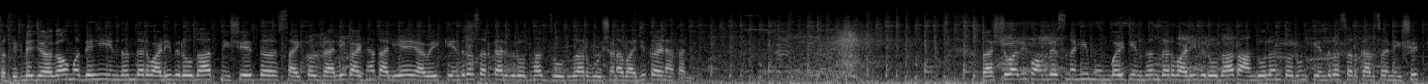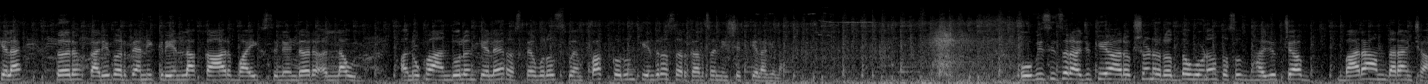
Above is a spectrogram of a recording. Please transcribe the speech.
तर तिकडे जळगावमध्येही इंधन दरवाढी विरोधात निषेध सायकल रॅली काढण्यात आली आहे. यावेळी केंद्र सरकार विरोधात जोरदार घोषणाबाजी करण्यात आली. राष्ट्रवादी काँग्रेसनंही मुंबईत इंधन दरवाढीविरोधात आंदोलन करून केंद्र सरकारचा निषेध केलाय. तर कार्यकर्त्यांनी क्रेनला कार बाईक सिलेंडर लावून अनोखं आंदोलन केलंय. रस्त्यावरच स्वयंपाक करून केंद्र सरकारचा निषेध केला गेला. ओबीसीचं राजकीय आरक्षण रद्द होणं तसंच भाजपच्या बारा आमदारांच्या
